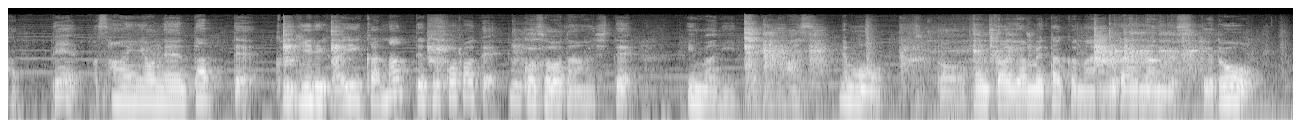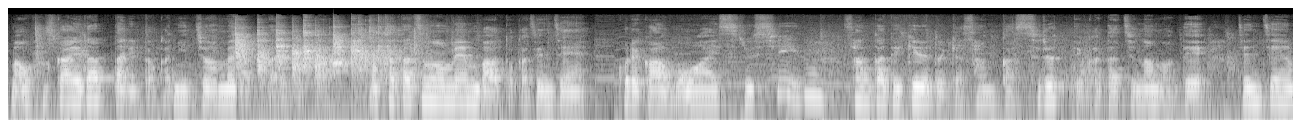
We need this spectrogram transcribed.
あって34年経って区切りがいいかなってところでご相談して今に至ります。でもちょっと本当はやめたくないぐらいなんですけど、まあ、オフ会だったりとか2丁目だったりとか、まあ、形のメンバーとか全然これからもお会いするし、うん。参加できる時は参加するっていう形なので全然、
